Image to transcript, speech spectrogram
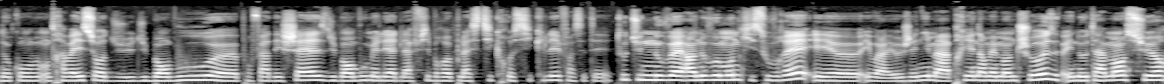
donc on, travaillait sur du, bambou pour faire des chaises, du bambou mêlé à de la fibre plastique recyclée. Enfin, c'était toute une nouvelle, un nouveau monde qui s'ouvrait. Et, et voilà, Eugénie m'a appris énormément de choses, et notamment sur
